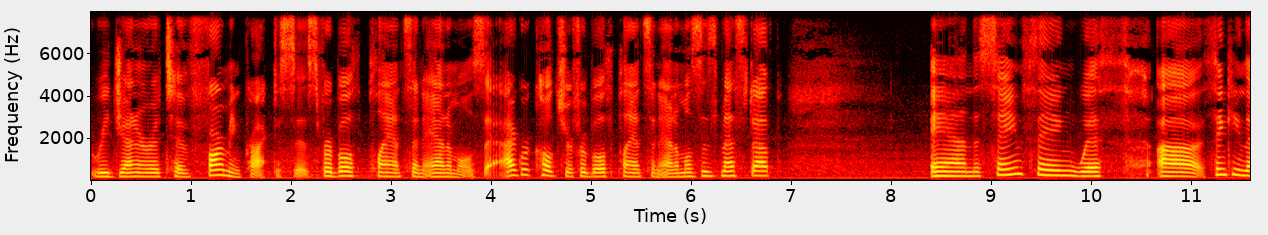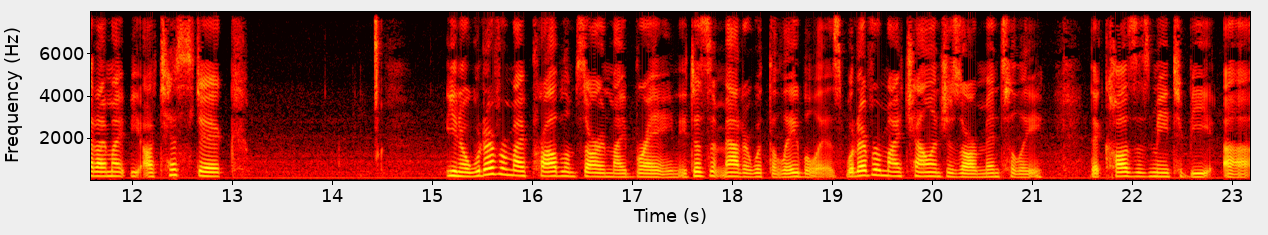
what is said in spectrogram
regenerative farming practices for both plants and animals. Agriculture for both plants and animals is messed up. And the same thing with uh, thinking that I might be autistic. You know, whatever my problems are in my brain, it doesn't matter what the label is. Whatever my challenges are mentally that causes me to be uh,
